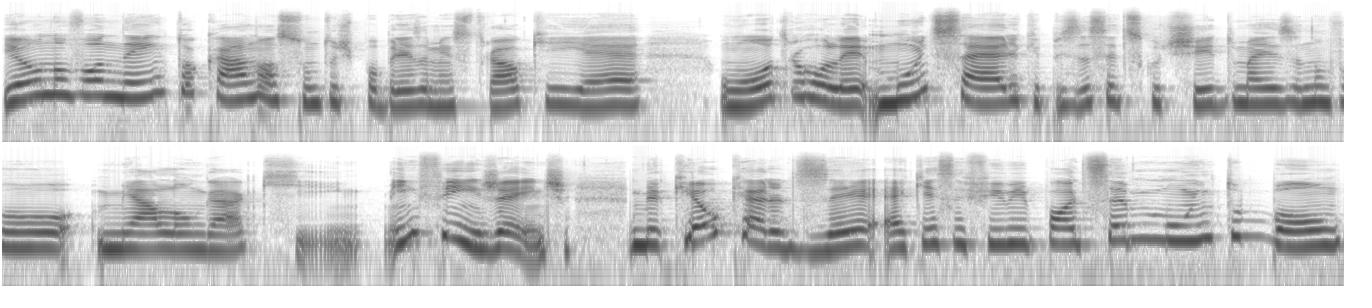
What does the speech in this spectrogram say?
E eu não vou nem tocar no assunto de pobreza menstrual, que é um outro rolê muito sério que precisa ser discutido, mas eu não vou me alongar aqui. Enfim, gente, o que eu quero dizer é que esse filme pode ser muito bom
